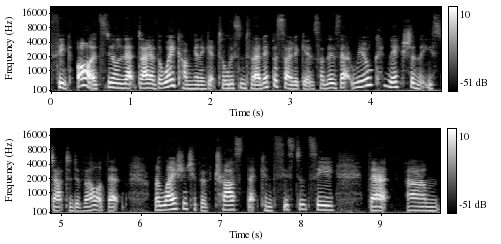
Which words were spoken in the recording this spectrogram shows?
think, oh, it's nearly that day of the week, I'm going to get to listen to that episode again. So there's that real connection that you start to develop, that relationship of trust, that consistency, that um,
